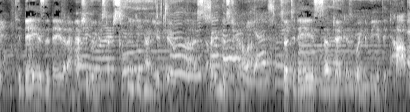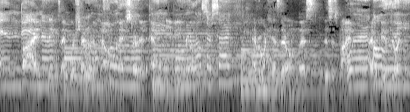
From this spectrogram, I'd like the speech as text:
today is the day. Today is the day that I'm actually going to start speaking on YouTube, uh, starting this channel up. So today's subject is going to be the top five things I wish I would have known when I started FPV drones. Everyone has their own list. This is mine. I hope you enjoy.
